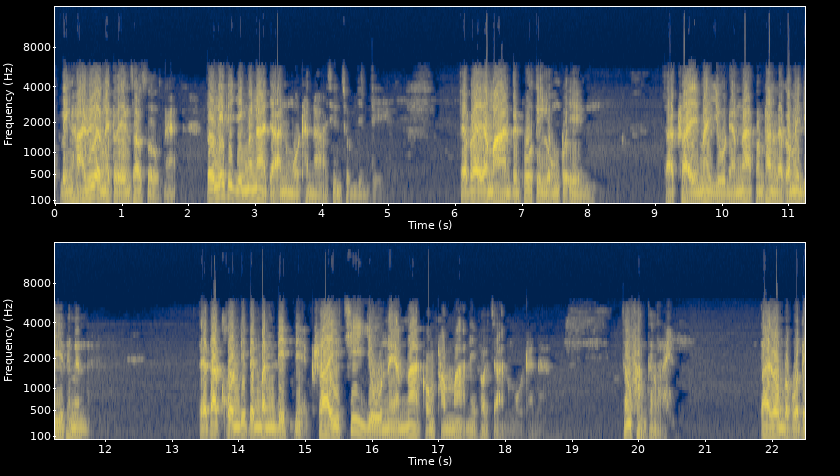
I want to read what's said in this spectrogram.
กเลี้ยงหาเรื่องในตัวเองเศร้าโศกนะ ตรงนี้ที่จริงมันน่าจะอนุโมทนาชื่นชมยินดี แต่พระยามารเป็นพวกที่หลงตัวเอง ถ้าใครไม่อยู่ในอำนาจของท่านแล้วก็ไม่ดีเทั้งนั้น แต่ถ้าคนที่เป็นบัณฑิตเนี่ย ใครที่อยู่ในอำนาจของธรรมะเนี่ยเขาจะอนุโมทนาทั้งฟังทั้งหลายใต้ร่มพระพุทธ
